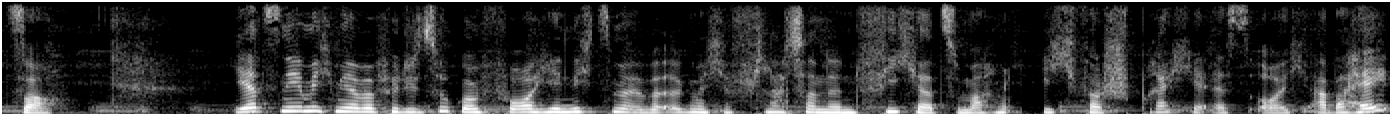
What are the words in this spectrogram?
So, Jetzt nehme ich mir aber für die Zukunft vor, hier nichts mehr über irgendwelche flatternden Viecher zu machen. Ich verspreche es euch. Aber hey,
